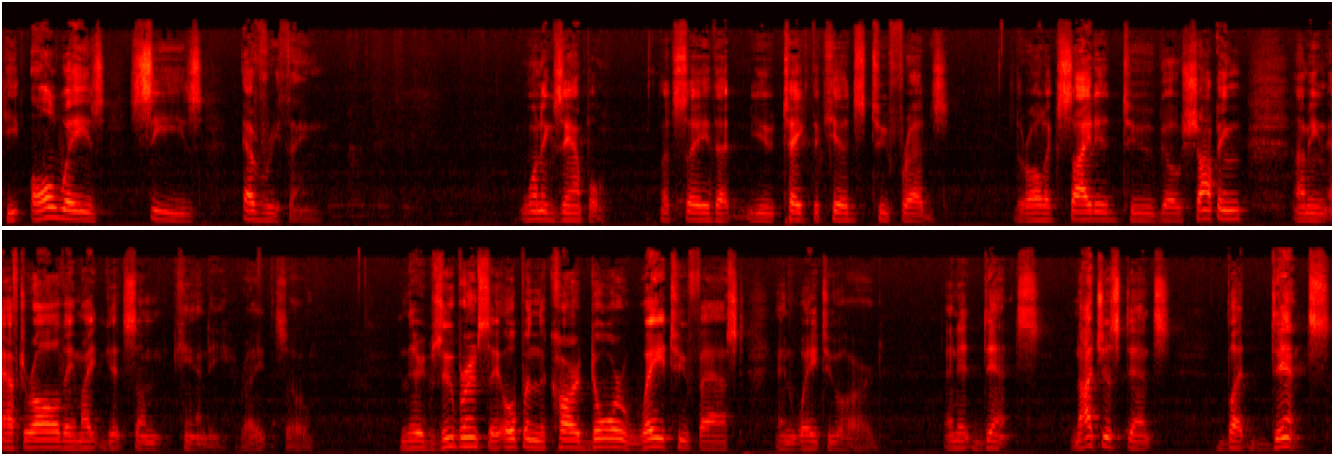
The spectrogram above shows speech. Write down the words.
He always sees everything. One example let's say that you take the kids to Fred's. They're all excited to go shopping. I mean, after all, they might get some candy, right? So, in their exuberance, they open the car door way too fast and way too hard. And it dents. Not just dents, but dents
